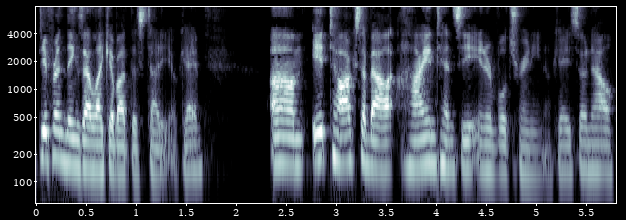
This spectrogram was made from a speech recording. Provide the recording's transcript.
different things I like about this study. Okay. Um, it talks about high intensity interval training. Okay. So now.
